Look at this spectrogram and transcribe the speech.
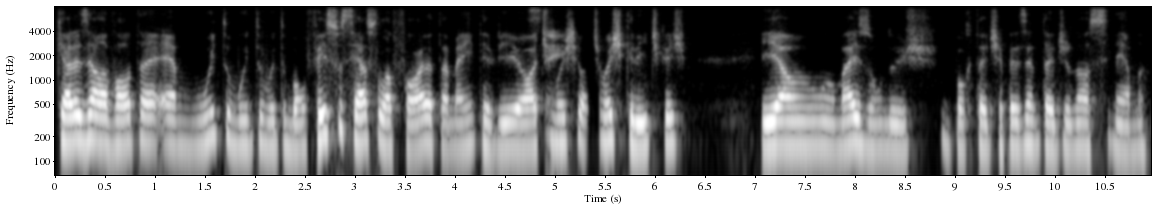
Que Horas Ela Volta é muito, muito, muito bom. Fez sucesso lá fora também, teve ótimas, ótimas críticas. E é um, mais um dos importantes representantes do nosso cinema.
